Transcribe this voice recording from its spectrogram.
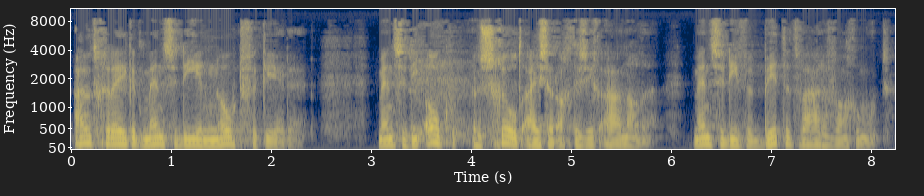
Uitgerekend mensen die in nood verkeerden. Mensen die ook een schuldeiser achter zich aan hadden. Mensen die verbitterd waren van gemoed.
